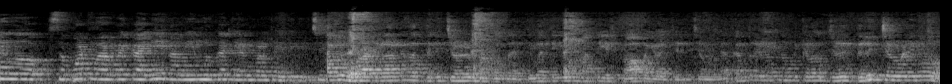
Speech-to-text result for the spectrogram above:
ನೀವು ಸಪೋರ್ಟ್ ಮಾಡಬೇಕಾಗಿ ನಾವು ಈ ಮೂಲಕ ಕೇಳ್ಕೊಳ್ತಾ ಇದ್ದೀವಿ ದಲಿತ ಚಳವಳಿ ಇವತ್ತಿಗೆ ಮತ್ತೆ ಚಳವಳಿ? ಯಾಕಂದ್ರೆ ಇವತ್ತು ನಮ್ಗೆ ಚಳವಳಿಗಳು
